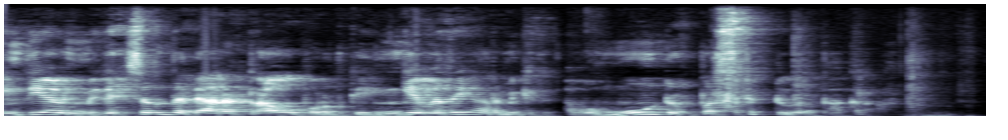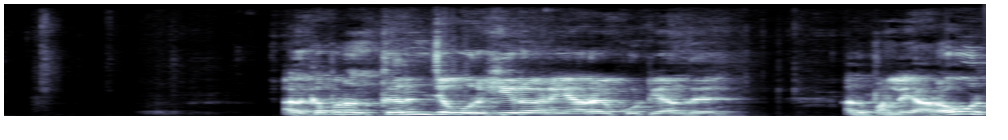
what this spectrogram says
இந்தியாவின் மிகச்சிறந்த டேரக்டர் ஆக போகிறதுக்கு இங்கே விதைய ஆரம்பிக்குது. அவள் மூன்று பர்ஸ்பெக்டிவில் பார்க்குறான். அதுக்கப்புறம் தெரிஞ்ச ஒரு ஹீரோயினை யாரோ கூட்டியாந்து அது பண்ணல. யாரோ ஒரு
